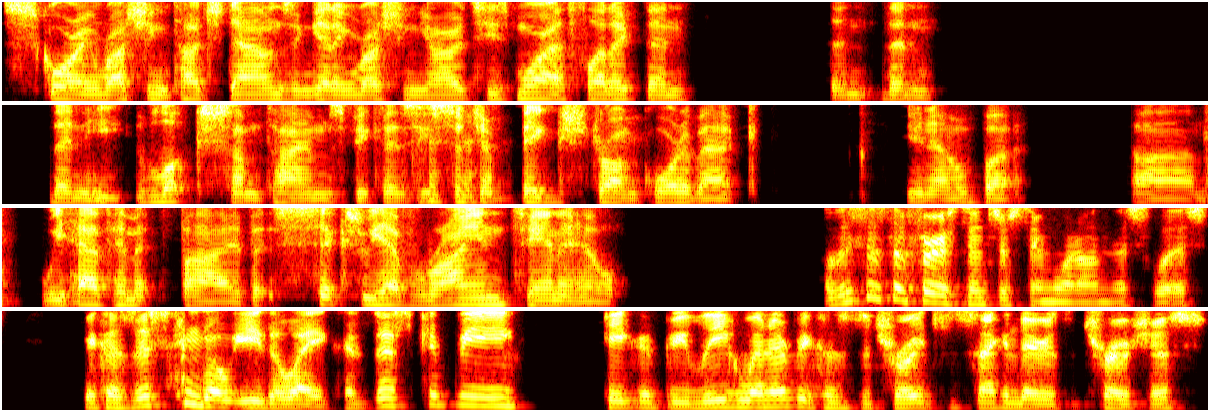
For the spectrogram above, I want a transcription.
scoring rushing touchdowns and getting rushing yards. He's more athletic than than than than he looks sometimes because he's such a big, strong quarterback. You know, but um, we have him at five. At six, we have Ryan Tannehill. Well, this is the first interesting one on this list because this can go either way. Because this could be he could be league winner because Detroit's secondary is atrocious,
